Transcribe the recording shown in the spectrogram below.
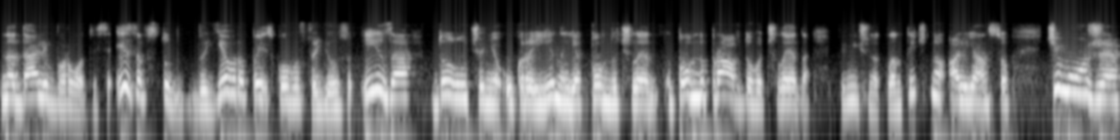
надалі боротися і за вступ до Європейського Союзу, і за долучення України як повночлен, повноправного члена Північно-Атлантичного альянсу. Чи може,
